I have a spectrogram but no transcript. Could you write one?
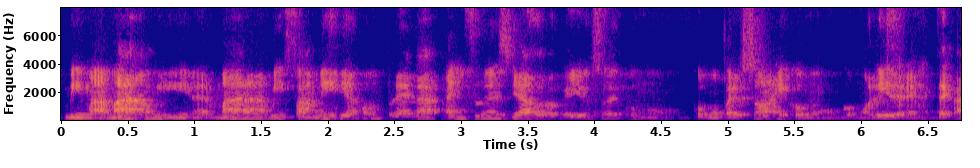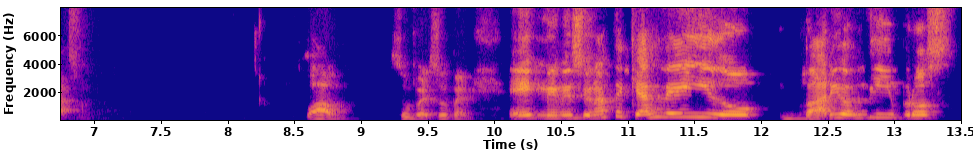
mi mamá, mi hermana, mi familia completa ha influenciado lo que yo soy como, como persona y como, como líder en este caso. Wow, súper, súper. Eh, me mencionaste que has leído varios libros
